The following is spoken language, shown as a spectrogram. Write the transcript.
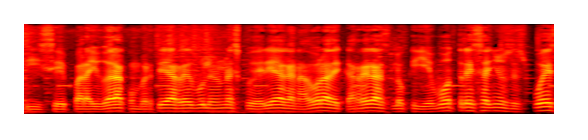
Dice, para ayudar a convertir a Red Bull en una escudería ganadora de carreras, lo que llevó tres años después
